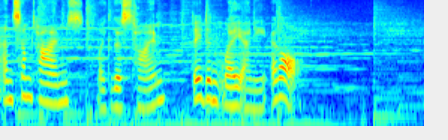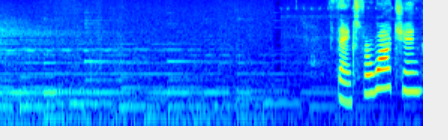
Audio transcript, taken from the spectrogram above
And sometimes, like this time, they didn't lay any at all. Thanks for watching.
